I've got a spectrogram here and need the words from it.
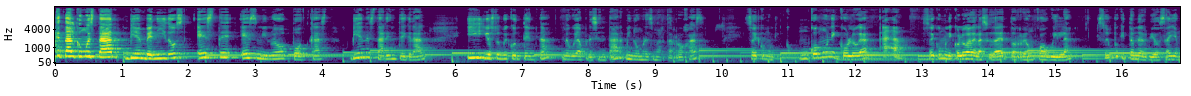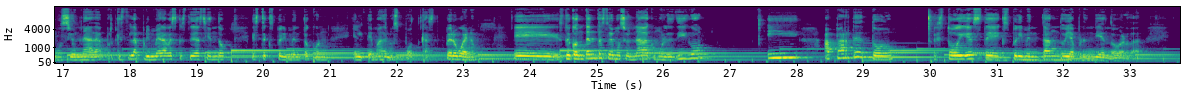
¿qué tal? ¿Cómo están? Bienvenidos. Este es mi nuevo podcast, Bienestar Integral. Y yo estoy muy contenta. Me voy a presentar. Mi nombre es Marta Rojas. Soy un comunicóloga. Ah, soy comunicóloga de la ciudad de Torreón, Coahuila. Estoy un poquito nerviosa y emocionada porque esta es la primera vez que estoy haciendo este experimento con el tema de los podcasts. Pero bueno, eh, estoy contenta, estoy emocionada, como les digo. Y aparte de todo, estoy este, experimentando y aprendiendo, ¿verdad?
